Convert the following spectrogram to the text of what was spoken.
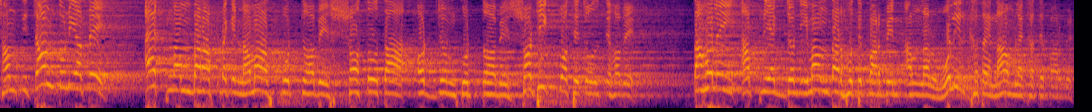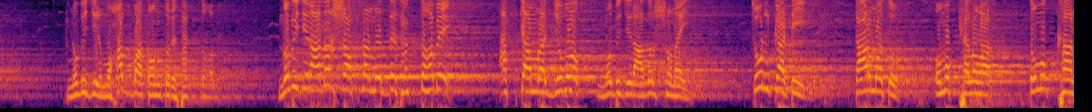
শান্তি চান দুনিয়াতে। এক নাম্বার আপনাকে নামাজ পড়তে হবে, সততা অর্জন করতে হবে, সঠিক পথে চলতে হবে। তাহলেই আপনি একজন ইমানদার হতে পারবেন, আল্লাহর ওলির খাতায় নাম লেখাতে পারবেন। নবীজির মোহাব্বাত অন্তরে থাকতে হবে। নবীজির আদর্শ আপনার মধ্যে থাকতে হবে। আজকে আমরা যুবক, নবীজির আদর্শ নাই। চুল কাটি, কার মতো, অমুক খেলোয়াড় তমুক খান,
